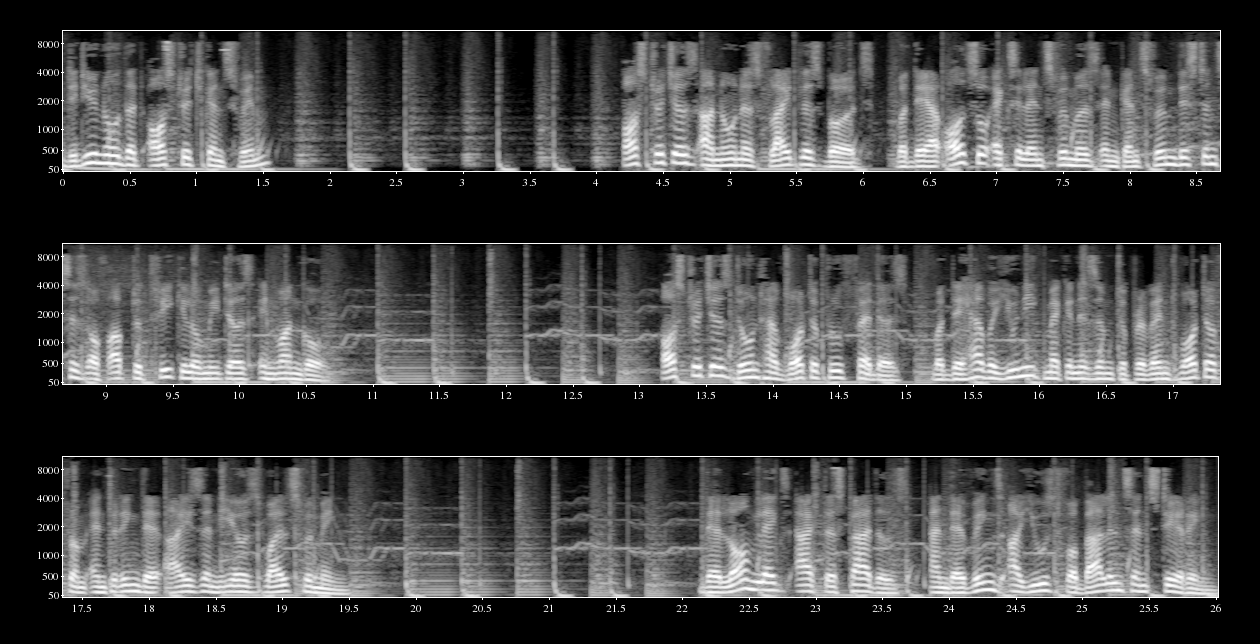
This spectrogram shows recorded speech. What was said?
Did you know that ostrich can swim? Ostriches are known as flightless birds, but they are also excellent swimmers and can swim distances of up to 3 kilometers in one go. Ostriches don't have waterproof feathers, but they have a unique mechanism to prevent water from entering their eyes and ears while swimming. Their long legs act as paddles, and their wings are used for balance and steering.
